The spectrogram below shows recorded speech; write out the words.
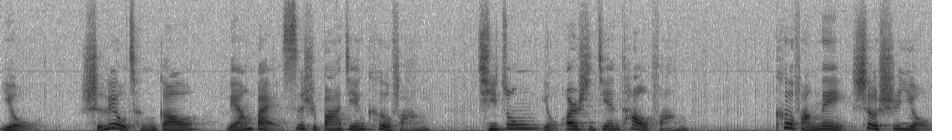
有十六层高、两百四十八间客房，其中有二十间套房。客房内设施有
